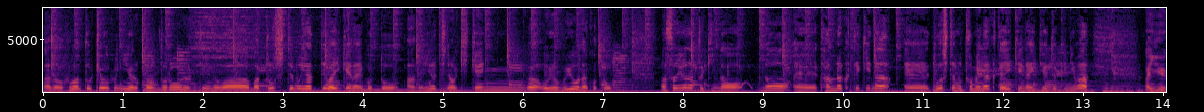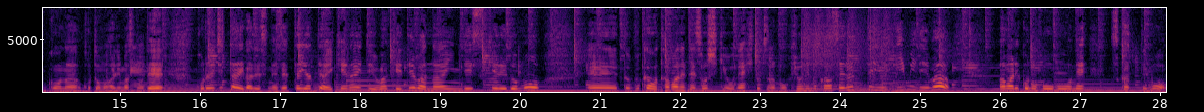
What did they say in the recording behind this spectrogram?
あの不安と恐怖によるコントロールっていうのは、まあ、どうしてもやってはいけないことあの命の危険が及ぶようなこと、まあ、そういうような時のの、えー、短絡的な、えー、どうしても止めなくてはいけないという時には、有効なこともありますのでこれ自体がですね絶対やってはいけないというわけではないんですけれどもえーと、部下を束ねて組織をね一つの目標に向かわせるっていう意味ではあまりこの方法をね使っても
